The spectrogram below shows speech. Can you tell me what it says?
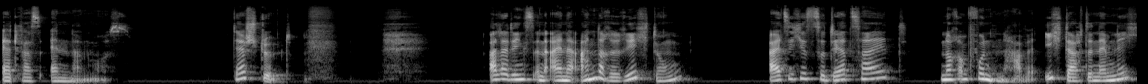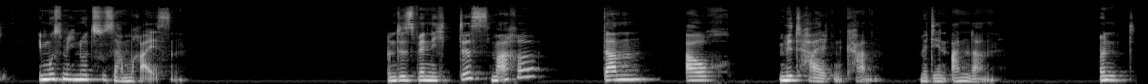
etwas ändern muss, der stimmt. Allerdings in eine andere Richtung, als ich es zu der Zeit noch empfunden habe. Ich dachte nämlich, ich muss mich nur zusammenreißen. Und dass, wenn ich das mache, dann auch mithalten kann mit den anderen. Und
